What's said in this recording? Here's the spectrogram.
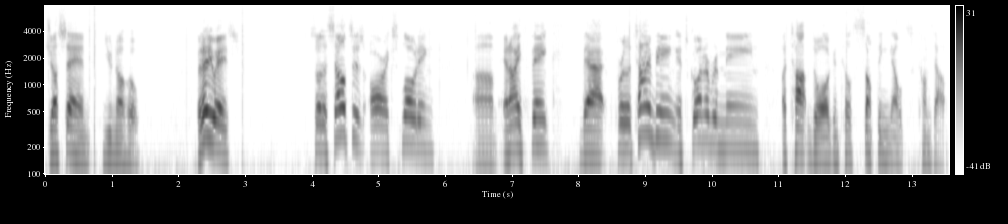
Just saying, you know who. But, anyways, so the seltzers are exploding. Um, and I think that for the time being, it's going to remain a top dog until something else comes out.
